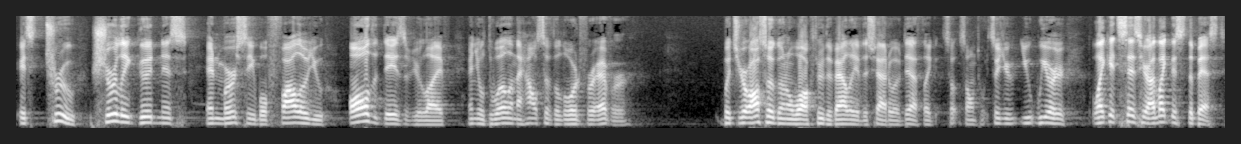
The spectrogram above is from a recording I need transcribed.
it's true. Surely goodness and mercy will follow you all the days of your life, and you'll dwell in the house of the Lord forever. But you're also going to walk through the valley of the shadow of death, like Psalm 20. So you, you, we are, like it says here, I like this the best.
